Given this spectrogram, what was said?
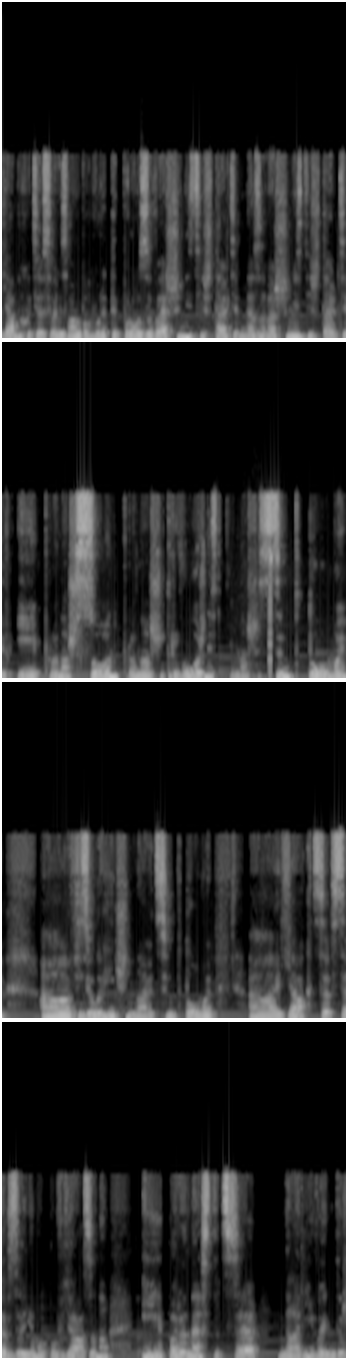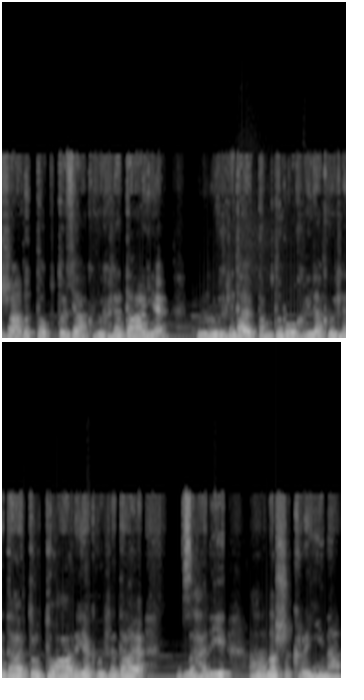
я би хотіла сьогодні з вами поговорити про завершеність гештальтів, незавершеність гештальтів, і про наш сон, про нашу тривожність, про наші симптоми, фізіологічні навіть симптоми, як це все взаємопов'язано, і перенести це на рівень держави, тобто як виглядає, виглядають там дороги, як виглядають тротуари, як виглядає взагалі наша країна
